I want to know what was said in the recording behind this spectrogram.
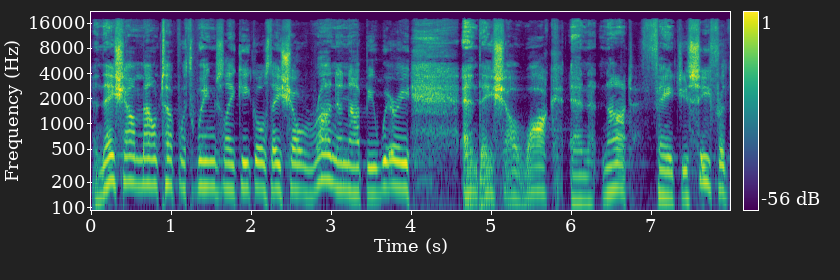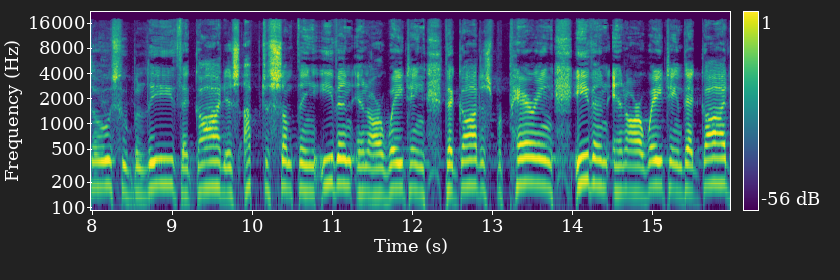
And they shall mount up with wings like eagles. They shall run and not be weary, and they shall walk and not faint. You see, for those who believe that God is up to something even in our waiting, that God is preparing even in our waiting, that God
